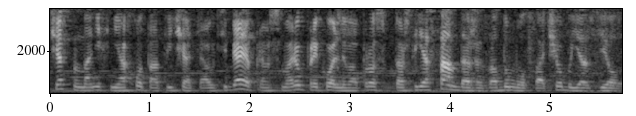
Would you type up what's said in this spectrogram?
честно, на них неохота отвечать. А у тебя я прям смотрю прикольный вопрос, потому что я сам даже задумался, а что бы я сделал.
